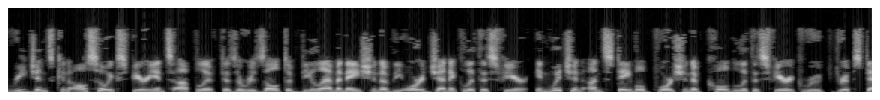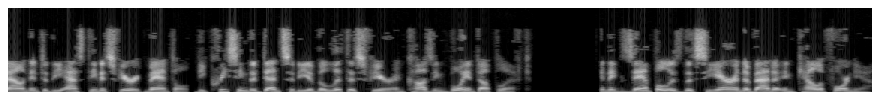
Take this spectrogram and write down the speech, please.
Regions can also experience uplift as a result of delamination of the orogenic lithosphere, in which an unstable portion of cold lithospheric root drips down into the asthenospheric mantle, decreasing the density of the lithosphere and causing buoyant uplift. An example is the Sierra Nevada in California.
